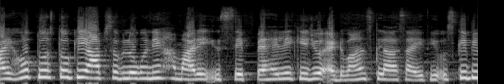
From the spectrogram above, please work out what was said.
आई होप दोस्तों कि आप सब लोगों ने हमारे इससे पहले की जो एडवांस क्लास आई थी, उसकी भी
